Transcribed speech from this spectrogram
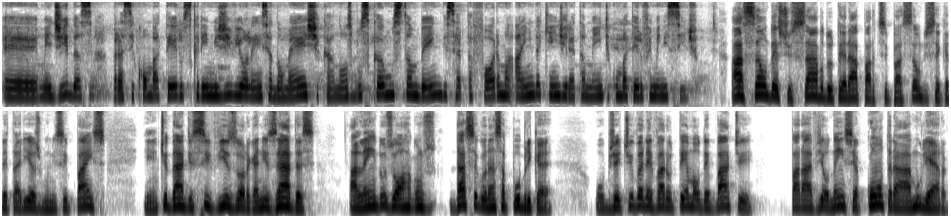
é, medidas para se combater os crimes de violência doméstica, nós buscamos também, de certa forma, ainda que indiretamente, combater o feminicídio. A ação deste sábado terá a participação de secretarias municipais e entidades civis organizadas, além dos órgãos da segurança pública. O objetivo é levar o tema ao debate para a violência contra a mulher.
